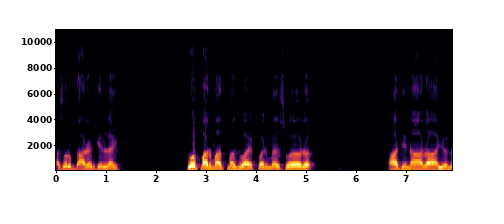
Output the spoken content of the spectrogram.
असं रूप धारण केलेलं आहे तो परमात्मा जो आहे परमेश्वर आदिनारायण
